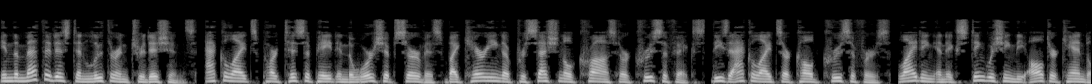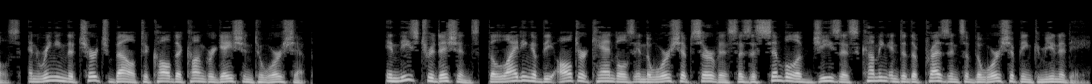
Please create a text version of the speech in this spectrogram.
In the Methodist and Lutheran traditions, acolytes participate in the worship service by carrying a processional cross or crucifix these acolytes are called crucifers, lighting and extinguishing the altar candles, and ringing the church bell to call the congregation to worship. In these traditions, the lighting of the altar candles in the worship service is a symbol of Jesus coming into the presence of the worshipping community.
